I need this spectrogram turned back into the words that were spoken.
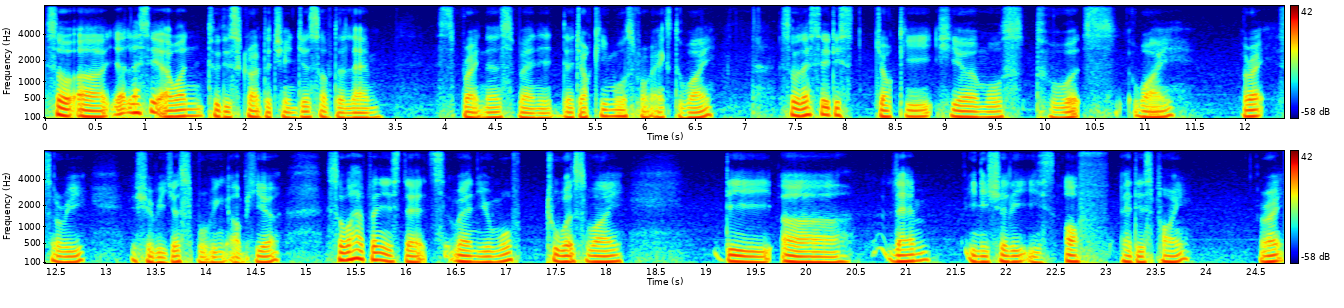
So uh, yeah let's say I want to describe the changes of the lamp's brightness when it, the jockey moves from X to Y. So let's say this jockey here moves towards Y. Alright sorry. It should be just moving up here. So what happens is that when you move towards Y the uh, lamp initially is off at this point right?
